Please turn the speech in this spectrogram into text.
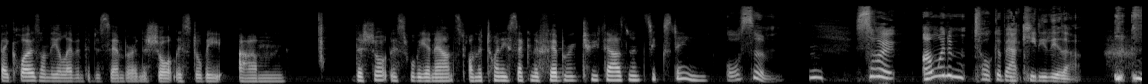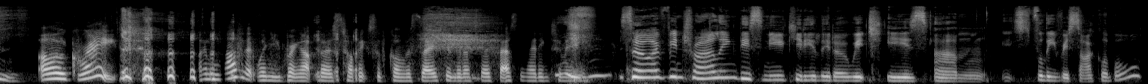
they close on the 11th of December, and the shortlist will be um, the shortlist will be announced on the 22nd of February 2016. Awesome. Hmm. So I want to talk about Kitty Litter. oh, great. I love it when you bring up those topics of conversation that are so fascinating to me. So I've been trialing this new kitty litter, which is um, it's fully recyclable,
